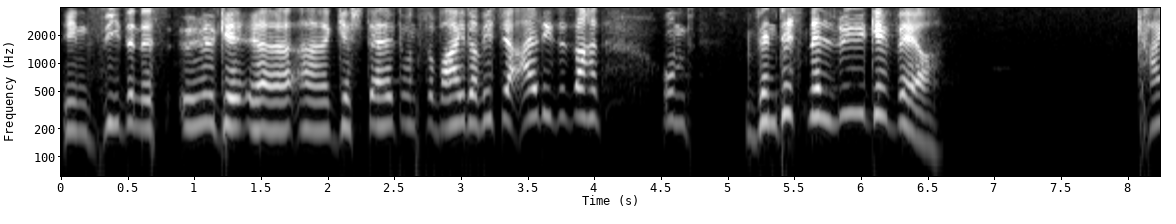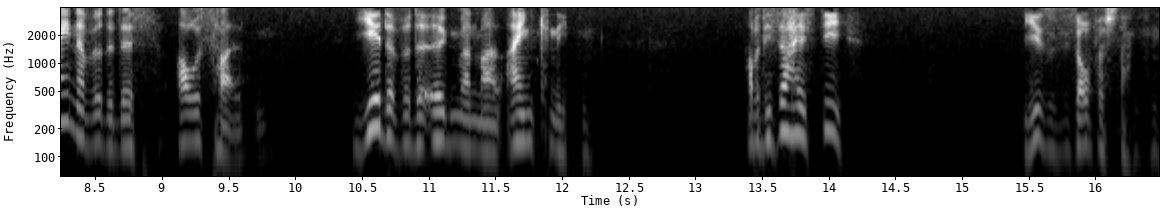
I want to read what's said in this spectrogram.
in siedenes Öl ge, äh, äh, gestellt und so weiter. Wisst ihr, all diese Sachen. Und wenn das eine Lüge wäre, keiner würde das aushalten. Jeder würde irgendwann mal einknicken. Aber die Sache ist die, Jesus ist auferstanden.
